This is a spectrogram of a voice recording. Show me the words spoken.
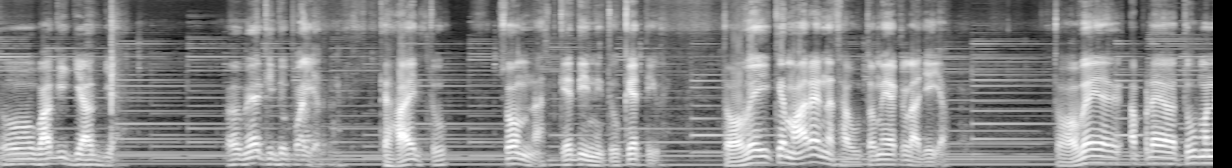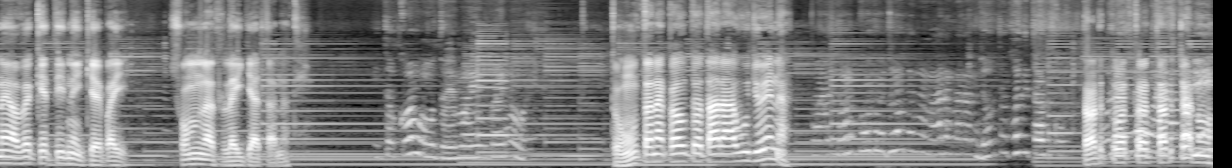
તો વાગી ગયા અગિયાર. હવે મેં કીધું પાયલ. કે હાલ તું સોમનાથ કેદીની તું કહેતી હોય. તો હવે એ કે મારે ન થવું તમે એકલા જઈ આવો. તો હવે આપણે તું મને હવે કહેતી નહીં કે ભાઈ સોમનાથ લઈ જતા નથી. તો હું તને કહું તો તારે આવવું જોઈએ ને? તડકો તો તડકાનું.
